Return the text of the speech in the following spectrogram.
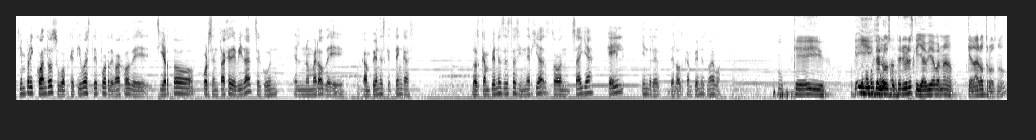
Siempre y cuando su objetivo esté por debajo de cierto porcentaje de vida según el número de campeones que tengas. Los campeones de esta sinergia son Saya, Kale, Kindred, de los campeones nuevos. Ok. Ok, Suena y de los anteriores que ya había van a quedar otros, ¿no?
